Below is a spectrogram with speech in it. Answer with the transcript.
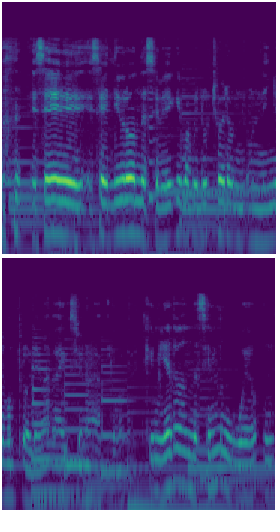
ese, ese es el libro donde se ve que Papelucho era un, un niño con problemas de adicción a las drogas. Qué mierda anda haciendo un weón, un,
